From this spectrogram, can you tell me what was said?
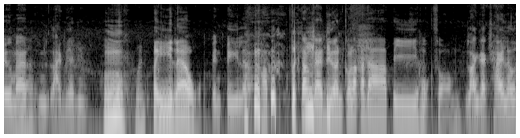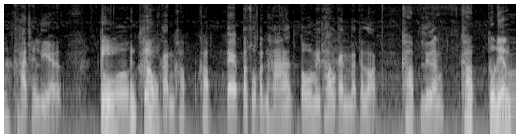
เจอมาหลายเดือนยังหืมเป็นปีแล้ว เป็นปีแล้ว ครับ ตั้งแต่เดือนกรกฎาปีหลังจากใช้แล้วค่าเฉลี่ยปีโตเป็นปีเท่ากัน62ครับครับ แต่ประสบปัญหาโตไม่เท่ากันมาตลอดครับเหลืองครับทุเรียนอ๋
